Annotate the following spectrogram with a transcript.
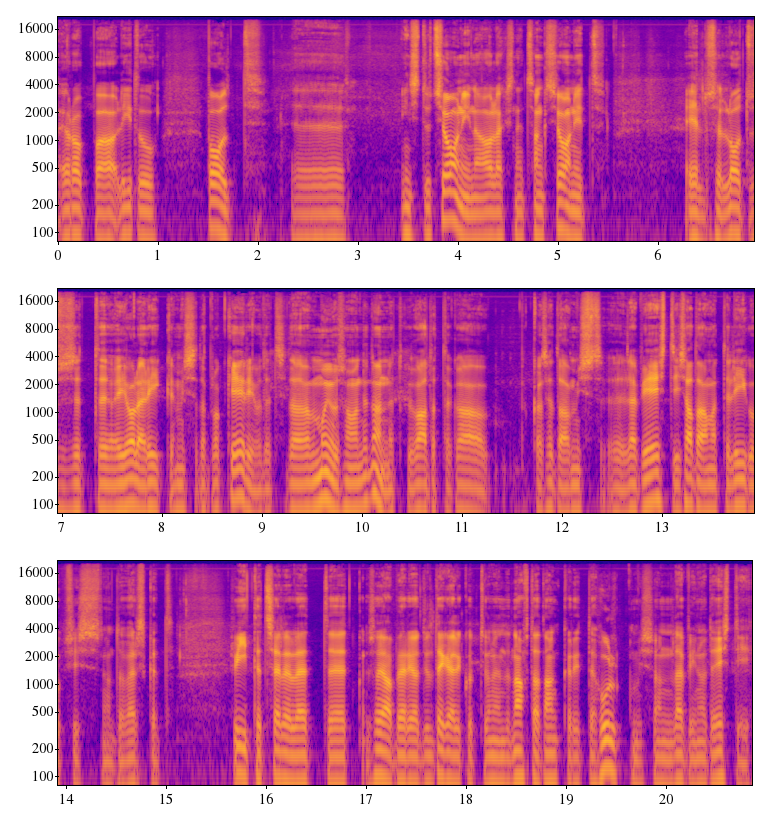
Euroopa Liidu poolt äh, institutsioonina oleks need sanktsioonid eeldusel, lootuses, et ei ole riike, mis seda blokeerivad, et seda mõjusamad need on, et kui vaadata ka, ka seda, mis läbi Eesti sadamate liigub, siis nii-öelda värsked viited sellele, et, et sõjaperioodil tegelikult ju nende naftatankerite hulk, mis on läbinud Eesti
